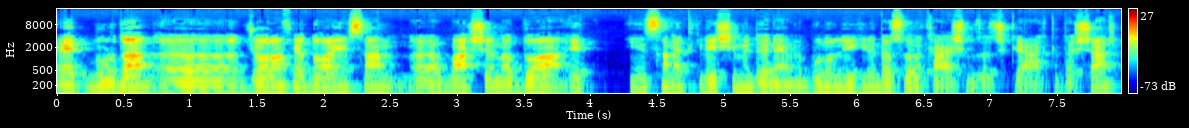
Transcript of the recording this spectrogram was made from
Evet buradan e, coğrafya doğa insan e, başlığına doğa et, insan etkileşimi de önemli. Bununla ilgili de soru karşımıza çıkıyor arkadaşlar.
